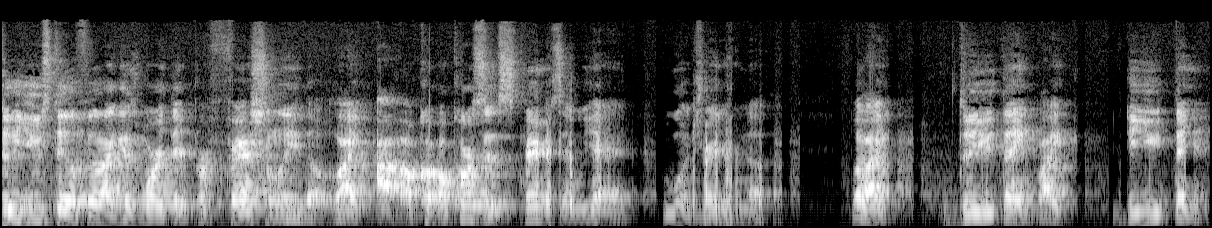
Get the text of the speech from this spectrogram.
Do you still feel like it's worth it professionally though? Like, I, of, course, the experience that we had, we wouldn't trade it for nothing. But like, do you think like, do you think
